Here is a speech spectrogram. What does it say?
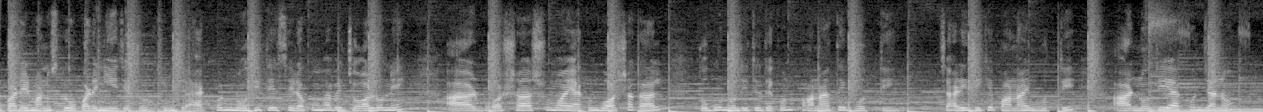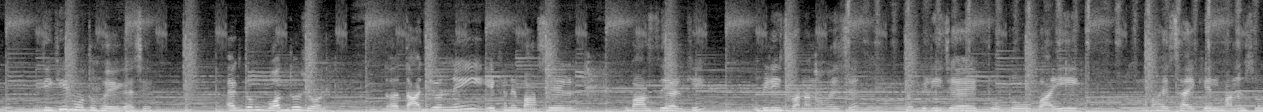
এপারের মানুষকে ওপারে নিয়ে যেত, কিন্তু এখন নদীতে সেরকমভাবে জলও নেই, আর বর্ষার সময়, এখন বর্ষাকাল তবু নদীতে দেখুন পানাতে ভর্তি, চারিদিকে পানায় ভর্তি, আর নদী এখন যেন দিঘির মতো হয়ে গেছে, একদম বদ্ধ জল। তার জন্যেই এখানে বাঁশের, বাঁশ দিয়ে আর কি ব্রিজ বানানো হয়েছে। তো ব্রিজে টোটো, বাইক সাইকেল, মানুষজন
